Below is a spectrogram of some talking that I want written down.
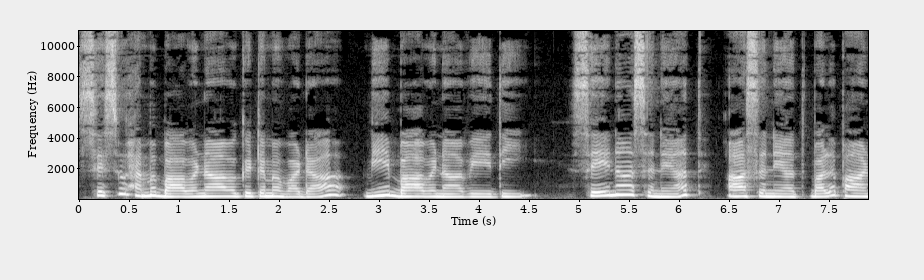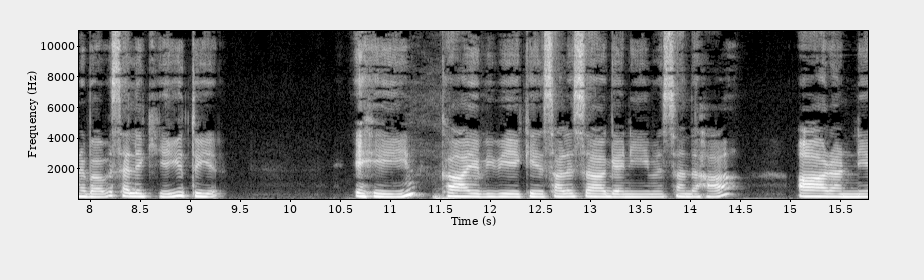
සෙසු හැම භාවනාවකටම වඩා මේ භාවනාවේදී සේනාසනයත් ආසනයත් බලපාන බව සැලකිය යුතුය. එහෙයින් කාය විවේකයේ සලසා ගැනීම සඳහා ආරණ්‍ය,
